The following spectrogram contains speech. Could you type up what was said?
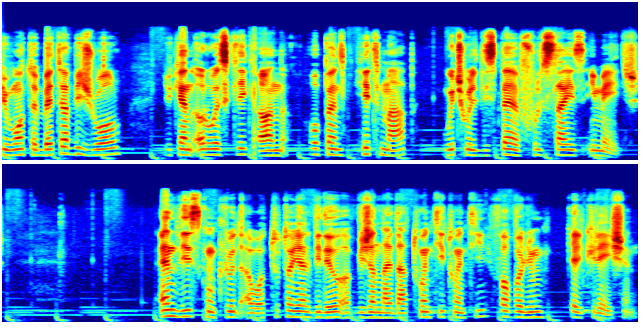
you want a better visual, you can always click on Open Heat Map, which will display a full-size image. And this concludes our tutorial video of Vision LiDAR 2020 for volume calculation.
